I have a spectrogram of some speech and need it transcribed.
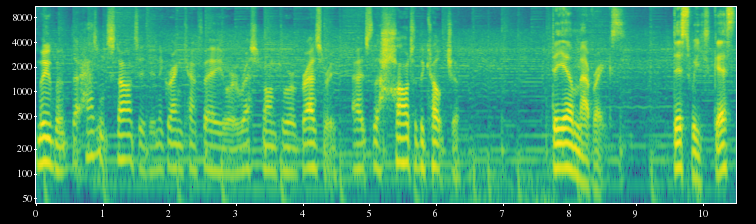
movement that hasn't started in a grand cafe or a restaurant or a brasserie. Uh, it's the heart of the culture. Dear Mavericks, this week's guest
